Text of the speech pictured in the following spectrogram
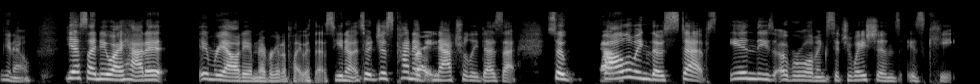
you know yes i knew i had it in reality, I'm never going to play with this, you know? And so it just kind of right. naturally does that. So yeah. following those steps in these overwhelming situations is key.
